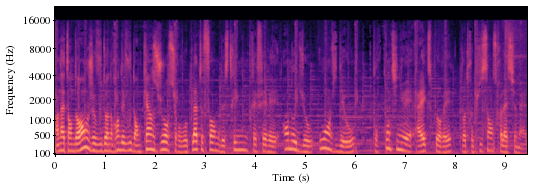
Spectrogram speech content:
En attendant, je vous donne rendez-vous dans 15 jours sur vos plateformes de streaming préférées en audio ou en vidéo pour continuer à explorer votre puissance relationnelle.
